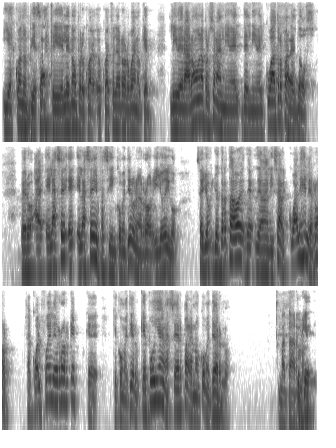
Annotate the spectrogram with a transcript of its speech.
Y es cuando empieza a escribirle, no, pero ¿cuál, fue el error? Bueno, que liberaron a una persona del nivel, del nivel 4 para el 2. Pero ah, él hace, él hace énfasis en cometer un error. Y yo digo, o sea, yo, yo he tratado de, analizar cuál es el error. O sea, cuál fue el error que, que, que cometieron. ¿Qué podían hacer para no cometerlo? Matarlo. Porque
